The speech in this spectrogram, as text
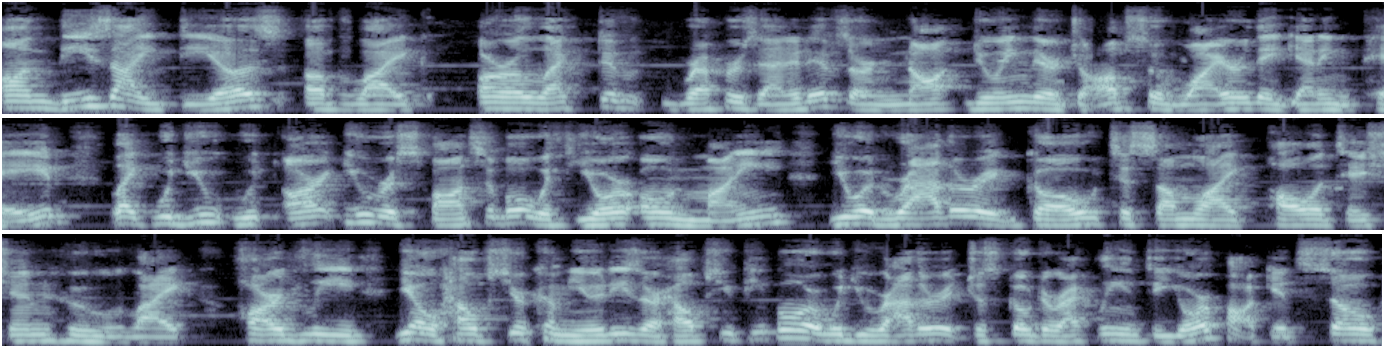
on these ideas of like our elective representatives are not doing their job, so why are they getting paid? Like, would you would, aren't you responsible with your own money? You would rather it go to some like politician who like hardly you know helps your communities or helps you people, or would you rather it just go directly into your pockets? So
